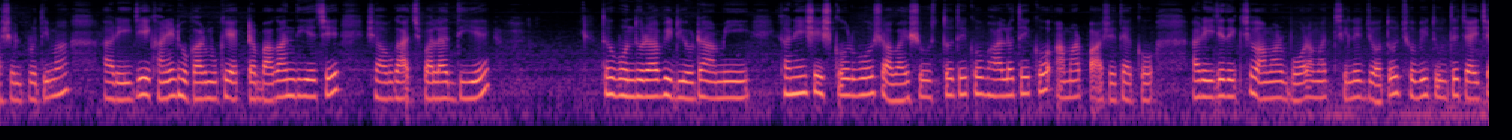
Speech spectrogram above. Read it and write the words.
আসল প্রতিমা। আর এই যে এখানে ঢোকার মুখে একটা বাগান দিয়েছে, সব গাছপালা দিয়ে। তো বন্ধুরা ভিডিওটা আমি এখানেই শেষ করব। সবাই সুস্থ থেকো, ভালো থেকো, আমার পাশে থেকো। আর এই যে দেখছ, আমার বর আমার ছেলে যত ছবি তুলতে চাইছে,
